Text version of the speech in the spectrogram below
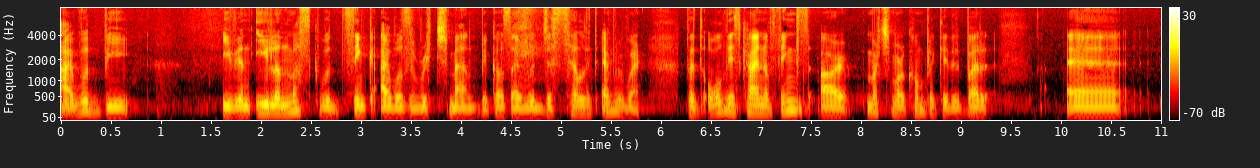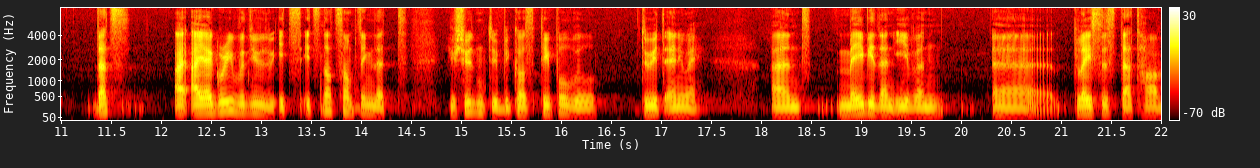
i would be even elon musk would think i was a rich man because i would just sell it everywhere. But all these kind of things are much more complicated but uh, that's I, I agree with you. It's it's not something that you shouldn't do because people will do it anyway, and maybe then even uh, places that have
